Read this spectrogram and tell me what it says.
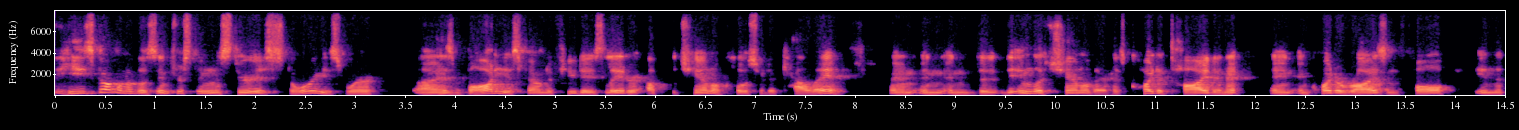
he's got one of those interesting, mysterious stories where uh, his body is found a few days later up the channel closer to Calais. And, and, and the, the English channel there has quite a tide in it and, and quite a rise and fall in the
